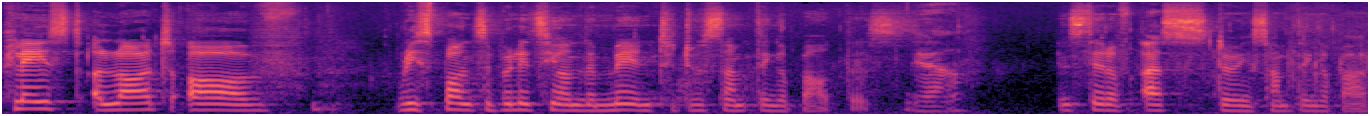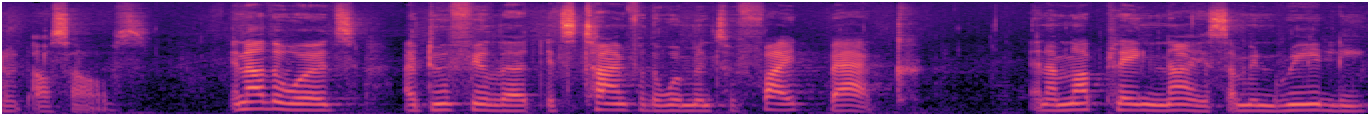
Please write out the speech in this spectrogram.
placed a lot of responsibility on the men to do something about this Yeah. instead of us doing something about it ourselves. In other words, I do feel that it's time for the women to fight back. And I'm not playing nice, I mean, really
